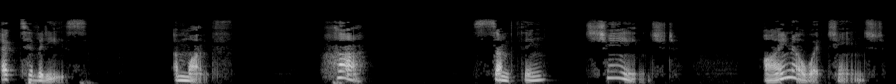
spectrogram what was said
activities a month. Huh. Something changed. I know what changed.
